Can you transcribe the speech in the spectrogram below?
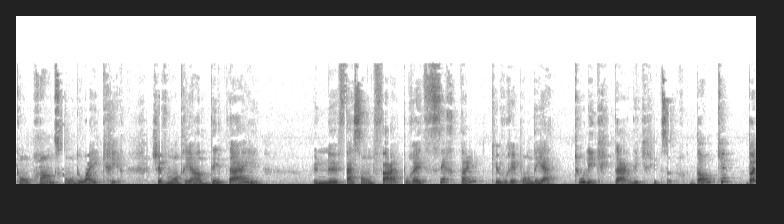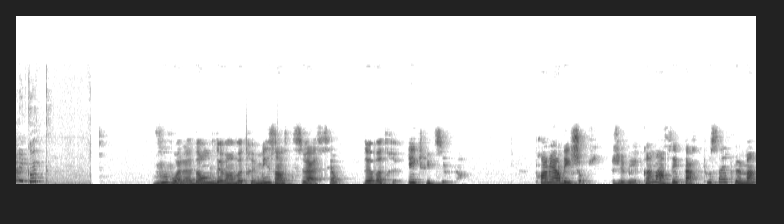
comprendre ce qu'on doit écrire. Je vais vous montrer en détail une façon de faire pour être certain que vous répondez à tous les critères d'écriture. Donc, bonne écoute! Vous voilà donc devant votre mise en situation de votre écriture. Première des choses, je vais commencer par tout simplement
